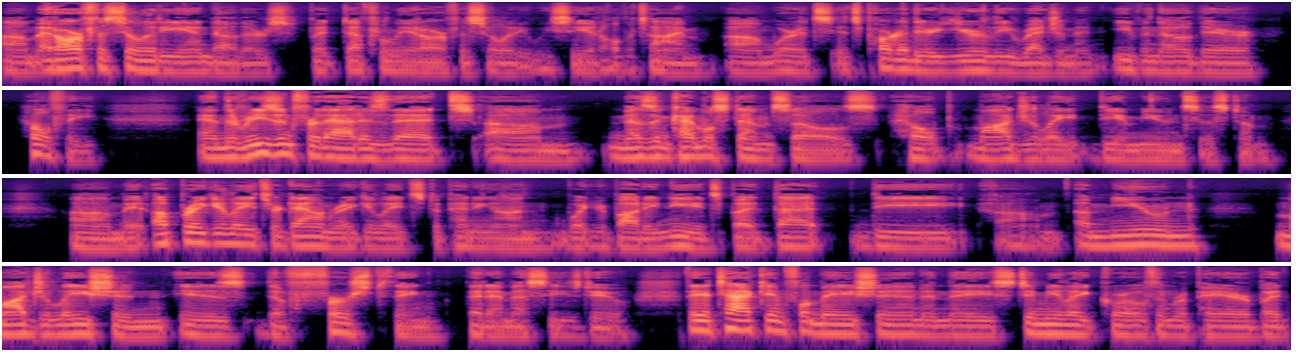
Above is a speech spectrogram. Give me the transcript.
Um, at our facility and others, but definitely at our facility, we see it all the time, um, where it's it's part of their yearly regimen, even though they're healthy. And the reason for that is that um, mesenchymal stem cells help modulate the immune system. Um, it upregulates or downregulates depending on what your body needs, but that the um, immune modulation is the first thing that MSCs do. They attack inflammation and they stimulate growth and repair, but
